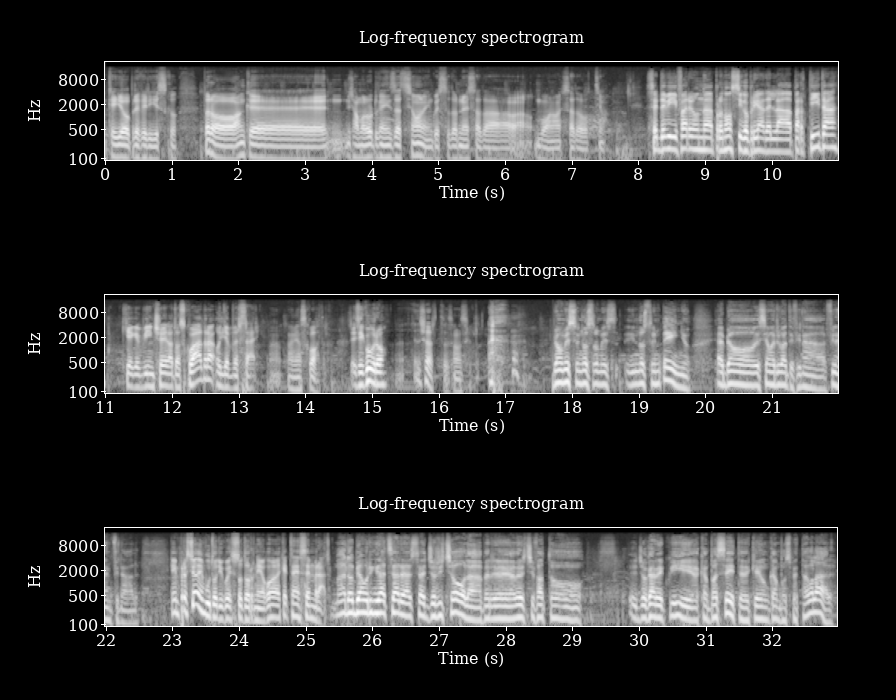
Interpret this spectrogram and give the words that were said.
che io preferisco, però anche diciamo, l'organizzazione in questo torneo è stata buona, è stata ottima. Se devi fare un pronostico prima della partita, chi è che vince la tua squadra o gli avversari? La mia squadra. Sei sicuro? Eh, certo, sono sicuro. Abbiamo messo il nostro, il nostro impegno e abbiamo, siamo arrivati fino, a, fino in finale. Che impressione hai avuto di questo torneo? Come, che te ne è sembrato? Ma dobbiamo ringraziare la Sergio Ricciola per averci fatto eh, giocare qui a Campassette perché è un campo spettacolare.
